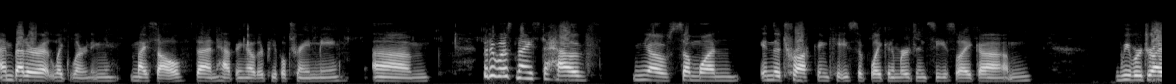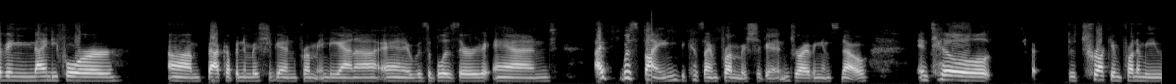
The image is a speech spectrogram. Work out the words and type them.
I'm better at like learning myself than having other people train me. Um but it was nice to have, you know, someone in the truck in case of like an emergencies like um we were driving 94 um, back up into Michigan from Indiana and it was a blizzard and I was fine because I'm from Michigan driving in snow until the truck in front of me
